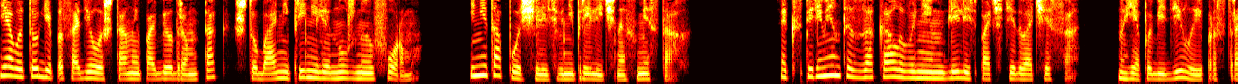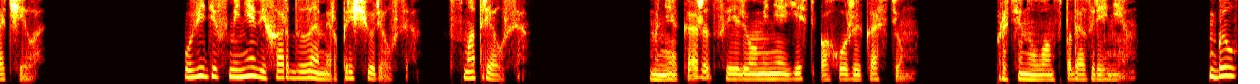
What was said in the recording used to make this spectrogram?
я в итоге посадила штаны по бедрам так, чтобы они приняли нужную форму и не топорщились в неприличных местах. Эксперименты с закалыванием длились почти два часа, но я победила и прострочила. Увидев меня, Вихард замер, прищурился, всмотрелся. «Мне кажется, или у меня есть похожий костюм?» Протянул он с подозрением. «Был»,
